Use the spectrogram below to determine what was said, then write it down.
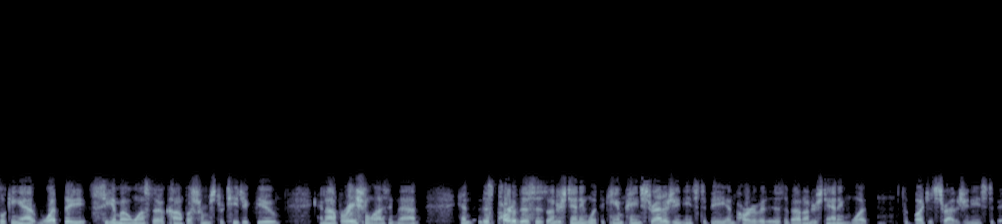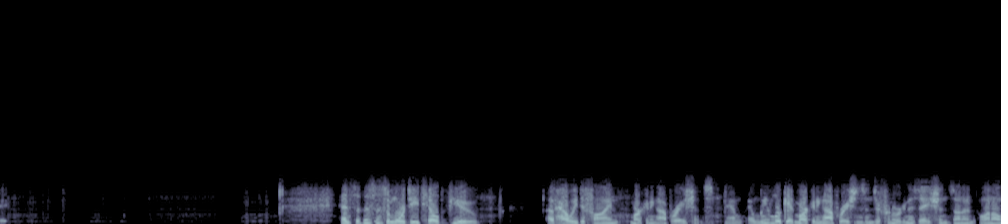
looking at what the CMO wants to accomplish from a strategic view and operationalizing that. And this part of this is understanding what the campaign strategy needs to be, and part of it is about understanding what the budget strategy needs to be. And so this is a more detailed view of how we define marketing operations. And, and we look at marketing operations in different organizations on, an, on a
